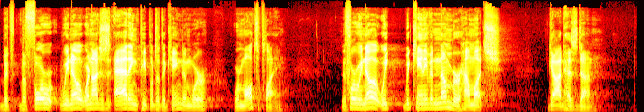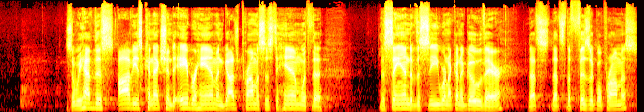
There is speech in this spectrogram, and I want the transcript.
before we know it, we're not just adding people to the kingdom, we're, we're multiplying. Before we know it, we, we can't even number how much God has done. So we have this obvious connection to Abraham and God's promises to him with the, the sand of the sea. We're not going to go there. That's, that's the physical promise.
